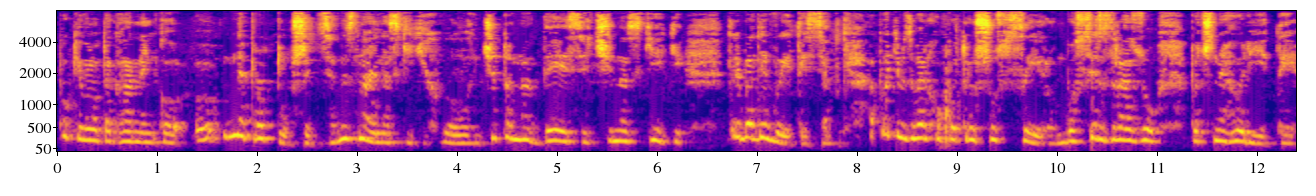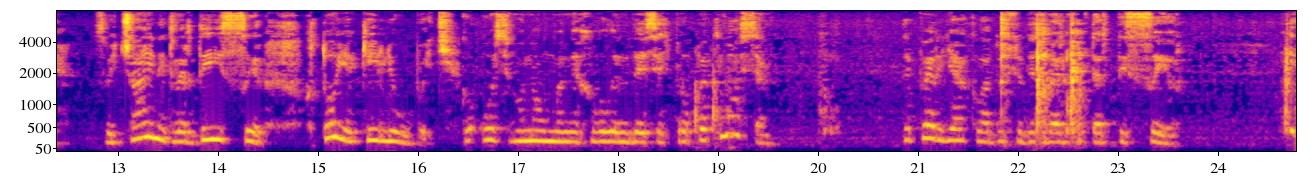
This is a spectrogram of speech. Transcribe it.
Поки воно так гарненько е, не протушиться. Не знаю на скільки хвилин, чи то на 10, чи на скільки. Треба дивитися. А потім зверху потрушу сиром, бо сир зразу почне горіти. Звичайний твердий сир. Хто який любить. Ось воно в мене хвилин 10 пропеклося. Тепер я кладу сюди зверху тертий сир. І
